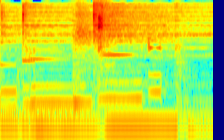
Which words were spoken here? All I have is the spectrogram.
Uh-huh. Thank you.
